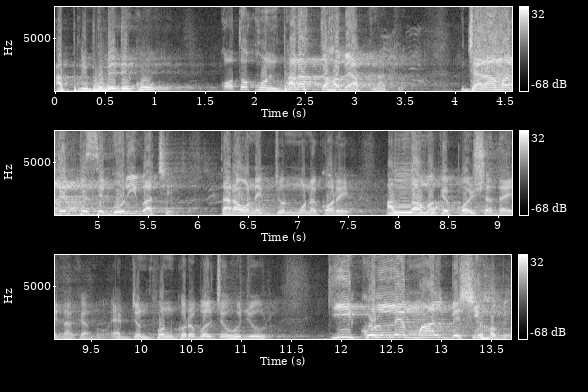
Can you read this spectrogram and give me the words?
আপনি ভেবে দেখুন, কতক্ষণ দাঁড়াতে হবে আপনাকে। যারা আমাদের দেশে গরিব আছে তারা অনেকজন মনে করে, আল্লাহ আমাকে পয়সা দেয় না কেন? একজন ফোন করে বলছে, হুজুর, কি করলে মাল বেশি হবে?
